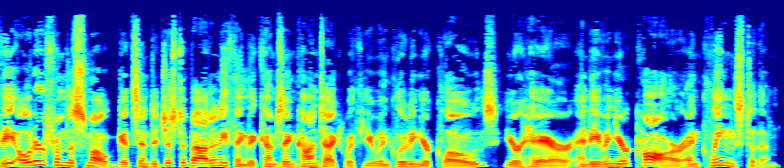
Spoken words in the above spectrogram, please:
The odor from the smoke gets into just about anything that comes in contact with you, including your clothes, your hair, and even your car, and clings to them.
